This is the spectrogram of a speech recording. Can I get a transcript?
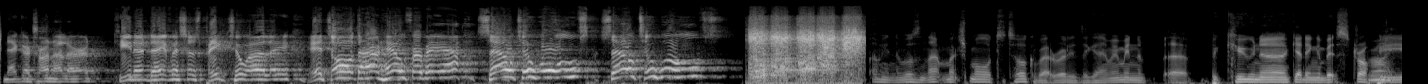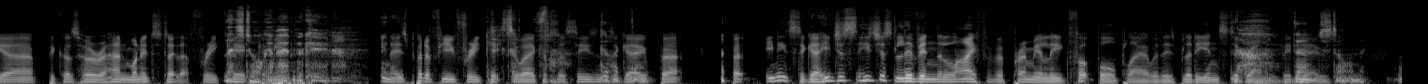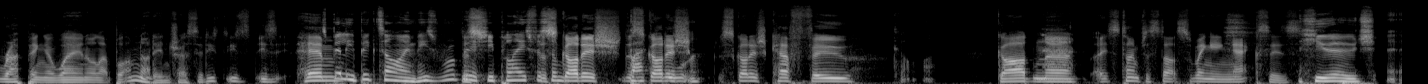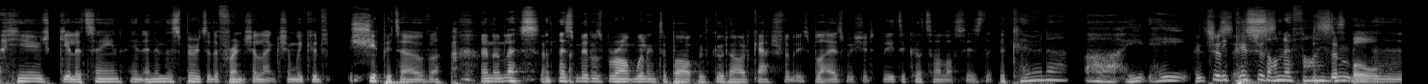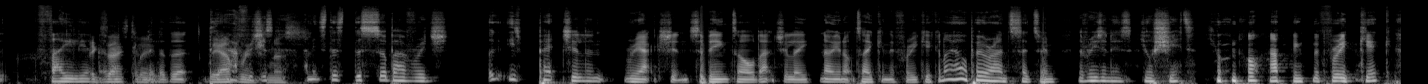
Negatron alert. Keinan Davis has peaked too early. It's all downhill from here. Sell to Wolves. Sell to Wolves. I mean, there wasn't that much more to talk about really the game. I mean, uh, Bacuna getting a bit stroppy uh, because Hourihane wanted to take that free kick. Let's talk I mean, about Bacuna. You know, he's put a few free kicks away a couple of seasons God ago, damn. but but he needs to go. He just he's just living the life of a Premier League football player with his bloody Instagram videos. Don't start me. Rapping away and all that, but I'm not interested. He's he's, he's him. It's Billy big time. He's the rubbish. S- he plays for the some Scottish, the Scottish, backwater- Scottish Cafu, Come on. Gardner. It's time to start swinging axes. Huge, huge guillotine, in, and in the spirit of the French election, we could ship it over. And unless unless Middlesbrough aren't willing to part with good hard cash for these players, we should need to cut our losses. The Bacuna, ah, he he, He's just- he he's just the personifies symbol. the failure Exactly. The, The averages- averageness. and it's the the sub-average. look at His petulant reaction to being told, actually, no, you're not taking the free kick. And I hope Iran said to him, the reason is you're shit. You're not having the free kick.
